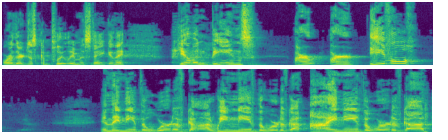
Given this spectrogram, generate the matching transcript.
Or they're just completely mistaken. They, Human beings are, are evil. And they need the Word of God. We need the Word of God. I need the Word of God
